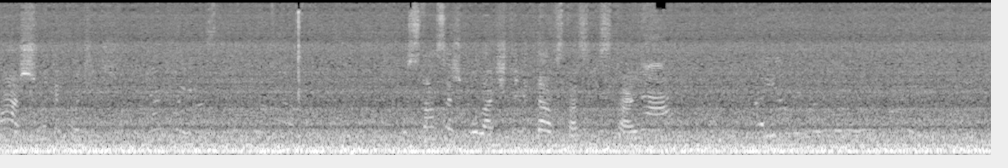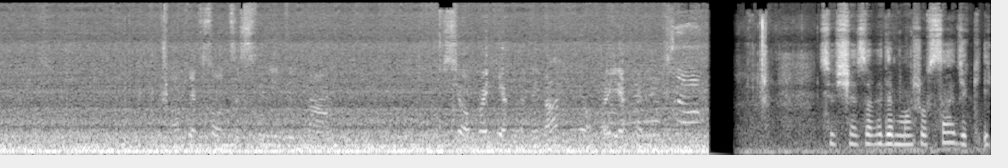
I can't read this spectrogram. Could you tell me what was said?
Маш, що ти хочеш? У Стаса ж була, чи ти віддав Стас Іскай? От як сонце світить нам. Все, поїхали, так? Да? Поїхали. Це ще заведемо Машу в садик і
